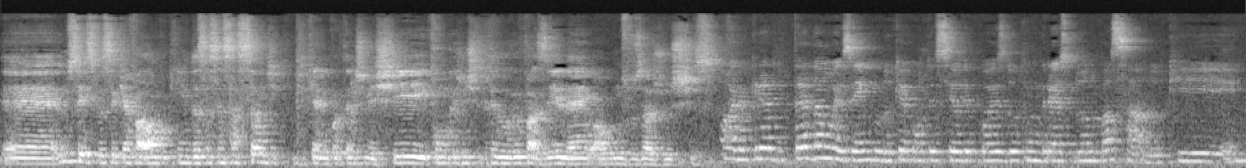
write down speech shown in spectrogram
É, não sei se você quer falar um pouquinho dessa sensação de, de, que era importante mexer e como que a gente resolveu fazer né, alguns dos ajustes. Olha, eu queria até dar um exemplo do que aconteceu depois do congresso do ano passado, que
